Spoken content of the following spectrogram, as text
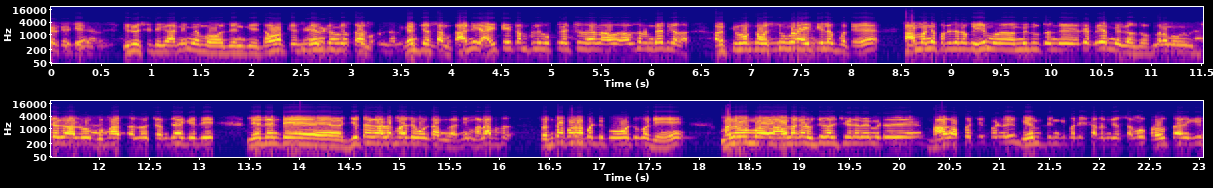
యూనివర్సిటీ కానీ. మేము దీనికి డెవలప్ చేసి మేము చూపిస్తాము. మేము చేస్తాం కానీ ఐటీ కంపెనీకి ఉపయోగించాల్సిన అవ- అవసరం లేదు కదా. ప్రతి ఒక్క వస్తువు కూడా ఐటీ లేకపోతే సామాన్య ప్రజలకు ఏం మిగులుతుంది? రేపు ఏం మిగలదు? మనం ఉద్యోగాలు గుమాస్తాలు చంజాగిరి లేదంటే జీతగాళ్ళ మాదిరి ఉంటాం కానీ మన సొంత పరాపట్టి పోగొట్టుకొని మనం వాళ్ళ ఉద్యోగాలు చేయడం ఏమిటి? మాకు అప్పచెప్పండి మేము దీనికి పరిష్కారం చేస్తాము ప్రభుత్వానికి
